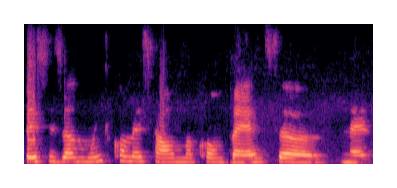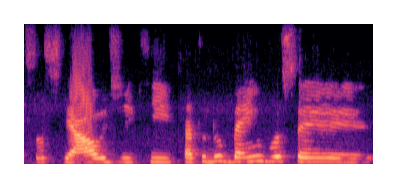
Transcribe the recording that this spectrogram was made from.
precisando muito começar uma conversa né, social de que tá tudo bem você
